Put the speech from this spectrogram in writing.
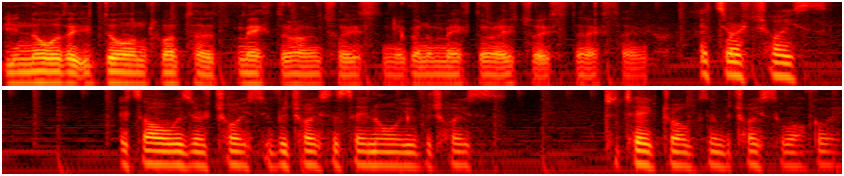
you know that you don't want to make the wrong choice and you're going to make the right choice the next time. It's your choice. It's always your choice. You have a choice to say no, you have a choice to take drugs, and you have a choice to walk away.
